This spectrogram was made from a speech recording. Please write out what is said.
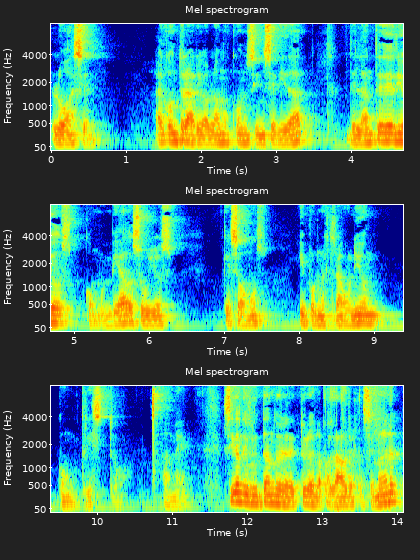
lo hacen. Al contrario, hablamos con sinceridad delante de Dios como enviados suyos que somos y por nuestra unión con Cristo. Amén. Sigan disfrutando de la lectura de la palabra esta semana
